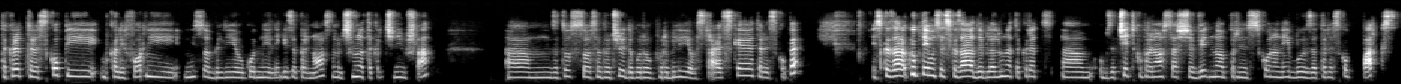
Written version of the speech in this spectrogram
Takrat teleskopi v Kaliforniji niso bili ugodni legi za prenos, namreč Luna takrat še ni ušla. Um, zato so se odločili, da bodo uporabili avstralske teleskope. Izkazalo, kljub temu se je izkazalo, da je bila Luna takrat um, ob začetku prenosa še vedno prenisko na nebu za teleskop Parks,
